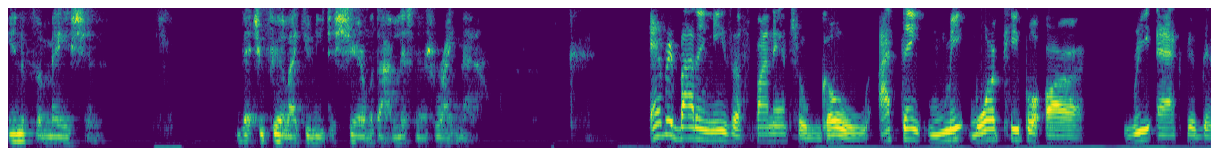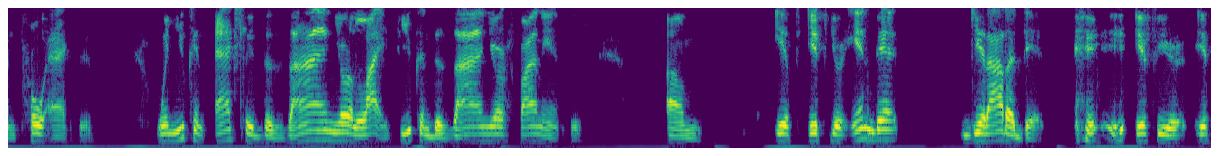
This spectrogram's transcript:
information that you feel like you need to share with our listeners right now? Everybody needs a financial goal. I think more people are reactive than proactive. When you can actually design your life, you can design your finances. Um, if if you're in debt, get out of debt. if you're if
